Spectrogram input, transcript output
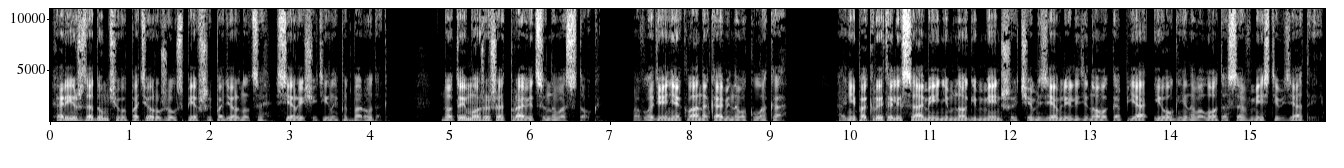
Хариш задумчиво потер уже успевший подернуться серой щетиной подбородок. «Но ты можешь отправиться на восток, во владение клана Каменного Кулака». Они покрыты лесами и немногим меньше, чем земли ледяного копья и огненного лотоса вместе взятые.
